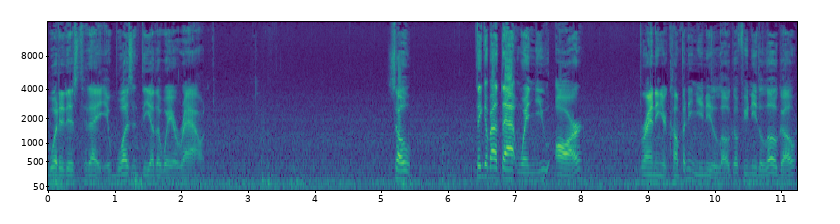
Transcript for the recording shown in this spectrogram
what it is today. It wasn't the other way around. So think about that when you are branding your company and you need a logo. If you need a logo,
